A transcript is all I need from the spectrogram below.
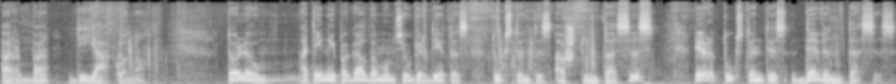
arba diakono. Toliau ateina į pagalbą mums jau girdėtas 1008 ir 1009.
